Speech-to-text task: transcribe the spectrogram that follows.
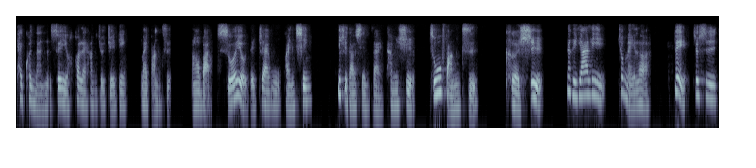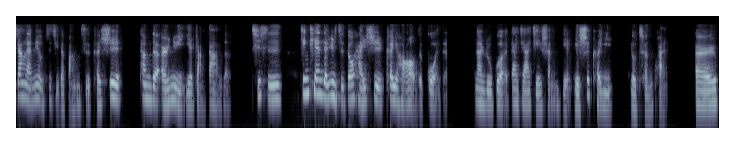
太困难了。所以后来他们就决定卖房子，然后把所有的债务还清。一直到现在，他们是租房子，可是那个压力。就没了，对，就是将来没有自己的房子。可是他们的儿女也长大了，其实今天的日子都还是可以好好的过的。那如果大家节省一点，也是可以有存款，而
